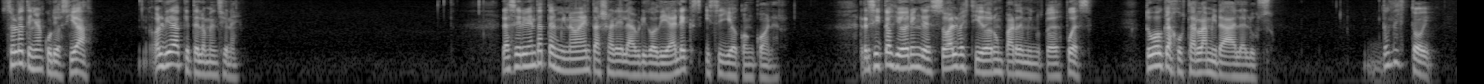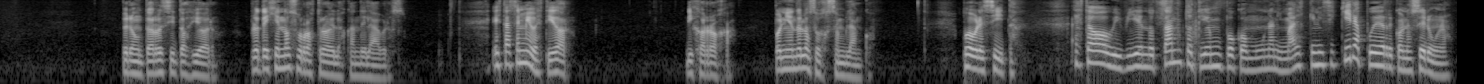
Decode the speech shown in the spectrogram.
Solo tenía curiosidad. Olvida que te lo mencioné. La sirvienta terminó de entallar el abrigo de Alex y siguió con Connor. Recitos de Oro ingresó al vestidor un par de minutos después. Tuvo que ajustar la mirada a la luz. ¿Dónde estoy? preguntó Recitos de Oro, protegiendo su rostro de los candelabros. Estás en mi vestidor, dijo Roja, poniendo los ojos en blanco. Pobrecita, ha estado viviendo tanto tiempo como un animal que ni siquiera puede reconocer uno.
